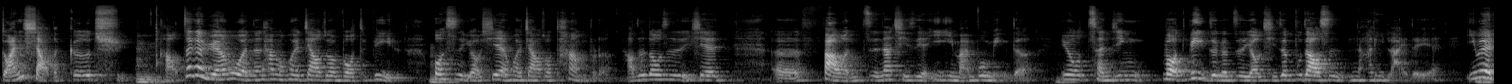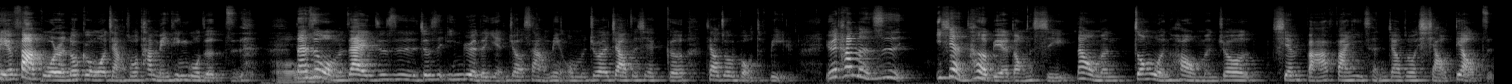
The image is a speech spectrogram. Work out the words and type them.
短小的歌曲。嗯，好，这个原文呢，他们会叫做 vaudeville，或是有些人会叫做 t u m b l e。好，这都是一些呃法文字，那其实也意义蛮不明的。因为我曾经 vaudeville 这个字，尤其这不知道是哪里来的耶。因为连法国人都跟我讲说他没听过这字，但是我们在就是就是音乐的研究上面，我们就会叫这些歌叫做 vaudeville，因为他们是一些很特别的东西。那我们中文的话，我们就先把它翻译成叫做小调子。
